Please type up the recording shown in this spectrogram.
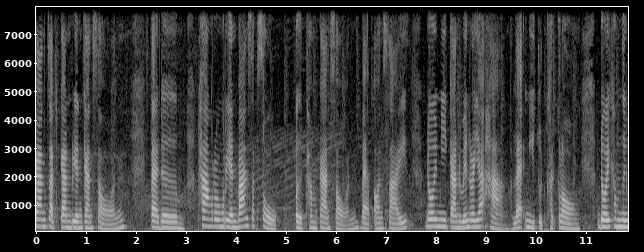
การจัดการเรียนการสอน แต่เดิมทางโรงเรียนบ้านซับโศก เปิดทำการสอนแบบออนไซต์ โดยมีการเว้นระยะห่าง และมีจุดคัดกรอง โดยคำนึง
